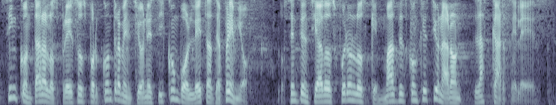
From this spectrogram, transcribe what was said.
sin contar a los presos por contravenciones y con boletas de apremio. Los sentenciados fueron los que más descongestionaron las cárceles.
